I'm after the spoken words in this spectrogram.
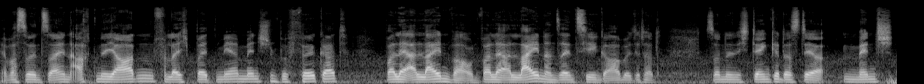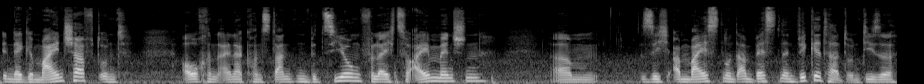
ja, was soll es sein, acht Milliarden, vielleicht bald mehr Menschen bevölkert, weil er allein war und weil er allein an seinen Zielen gearbeitet hat, sondern ich denke, dass der Mensch in der Gemeinschaft und auch in einer konstanten Beziehung vielleicht zu einem Menschen ähm, sich am meisten und am besten entwickelt hat. Und diese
